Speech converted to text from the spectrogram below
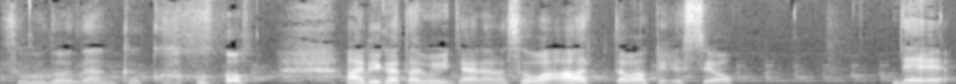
そのなんかこうありがたみみたいなのがそうあったわけですよ。で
